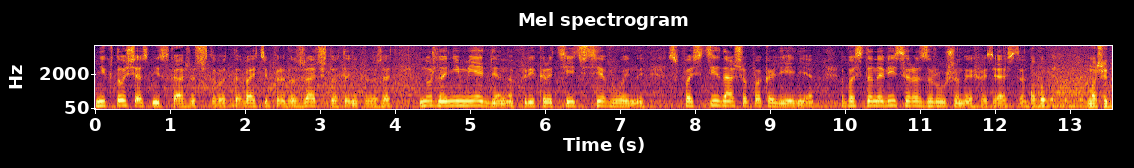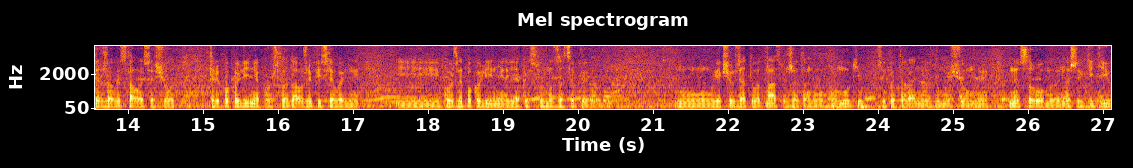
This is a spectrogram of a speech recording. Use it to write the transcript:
никто сейчас не скажет, что вот давайте продолжать что-то, не продолжать. Нужно немедленно прекратить все войны, спасти наше поколение, восстановить разрушенное хозяйство. Так от в нашій державі сталося, що от три покоління пройшли да, вже після війни. І кожне покоління якось воно зацепило. Ну, якщо взяти от нас, вже там онуків, цих ветеранів, я думаю, що ми не соромили наших дідів,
